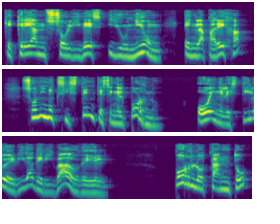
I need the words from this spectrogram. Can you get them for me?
que crean solidez y unión en la pareja son inexistentes en el porno o en el estilo de vida derivado de él. Por lo tanto,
